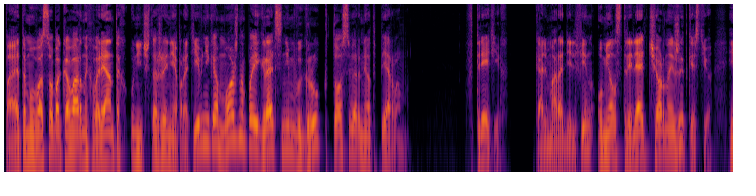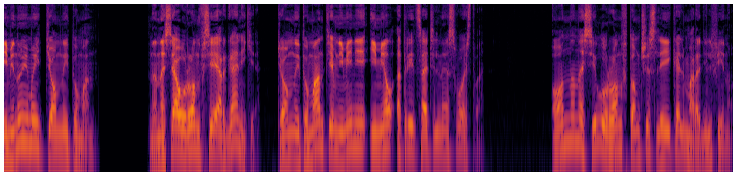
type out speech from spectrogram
поэтому в особо коварных вариантах уничтожения противника можно поиграть с ним в игру «Кто свернет первым». В-третьих, кальмара-дельфин умел стрелять черной жидкостью, именуемой темный туман. Нанося урон всей органике, темный туман, тем не менее, имел отрицательное свойство. Он наносил урон в том числе и кальмара-дельфину.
